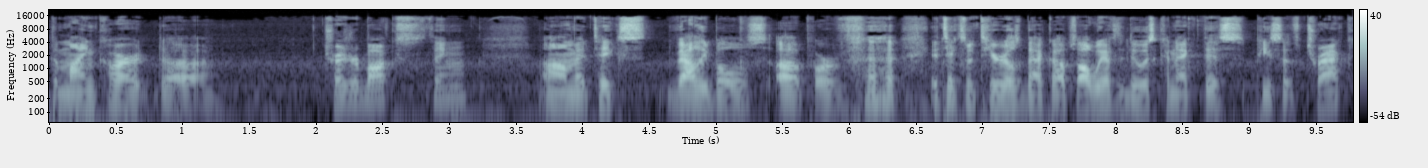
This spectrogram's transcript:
the minecart uh, treasure box thing. Um, it takes valuables up, or it takes materials back up. So all we have to do is connect this piece of track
